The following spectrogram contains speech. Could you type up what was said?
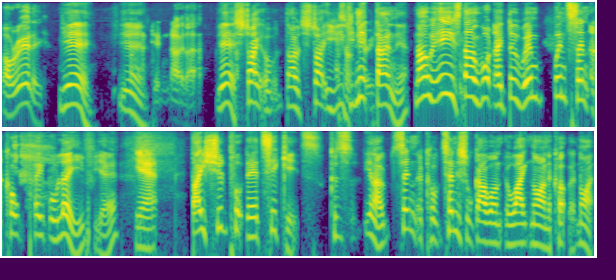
oh really? Yeah, yeah, Didn't know that. yeah. Straight, no, straight. That's if you nip true. down there, no, it is. No, what they do when when centre court people leave, yeah, Yeah. They should put their tickets because you know tennis will go on till eight nine o'clock at night.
